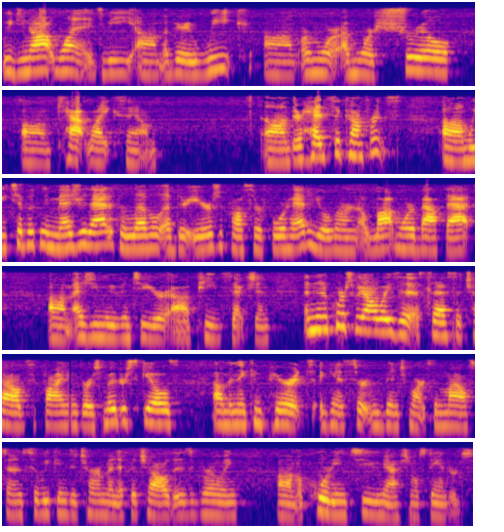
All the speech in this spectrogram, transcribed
We do not want it to be um, a very weak um, or more a more shrill um, cat-like sound. their head circumference, we typically measure that at the level of their ears across their forehead. You'll learn a lot more about that um, as you move into your uh, PED section. And then, of course, we always assess a child's fine and gross motor skills um, and then compare it against certain benchmarks and milestones so we can determine if a child is growing um, according to national standards.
